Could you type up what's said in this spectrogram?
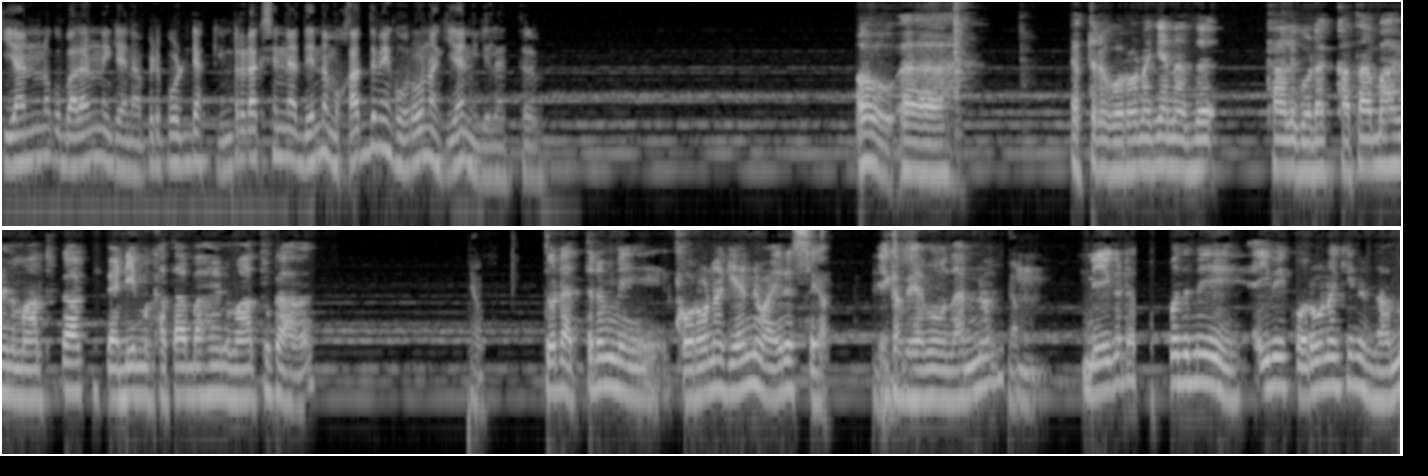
කියන්නක බලන්න ගැන අපට පොඩ්ඩක් ඉන්ට්‍රඩක්ෂන දෙන්න. මොකක්ද මේ කොරන කියන්න ඇත්තර ඔව ඇත්තර කොරෝන ගැන අද කාලෙ ගොඩක් කතා බාවෙන මාතෘකාවක් වැඩීම කතා බාවෙන මාතෘකාව. තොට ඇත්තර මේ කොරෝන කියන්න වෛරස්ස එක එක හැමෝ දන්න මේකට පොපද මේ ඇයි මේ කොරෝන කියන නම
